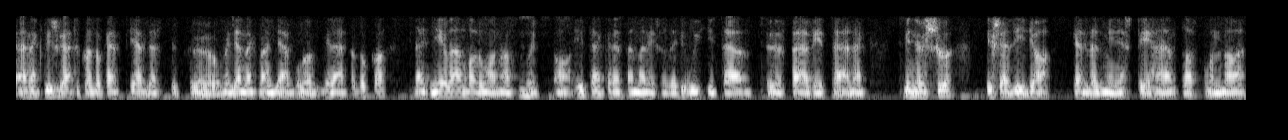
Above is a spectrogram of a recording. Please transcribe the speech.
Ennek vizsgáltuk azokat, kérdeztük, hogy ennek nagyjából mi lehet az oka, de hát nyilvánvalóan az, hogy a hitelkeretemelés az egy új hitel felvételnek minősül, és ez így a kedvezményes THM plafonnal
